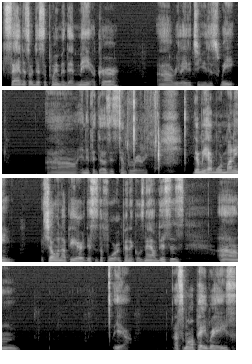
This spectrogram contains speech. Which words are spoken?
sadness or disappointment that may occur uh, related to you this week. Uh, and if it does, it's temporary. Then we have more money showing up here. This is the Four of Pentacles. Now, this is, um, yeah, a small pay raise.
